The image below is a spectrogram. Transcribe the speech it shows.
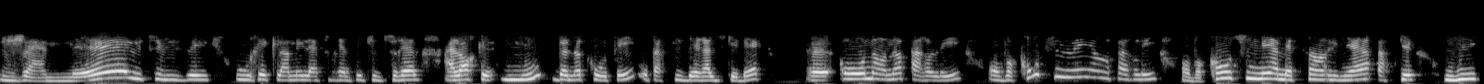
jamais utiliser ou réclamer la souveraineté culturelle, alors que nous, de notre côté, au Parti libéral du Québec, euh, on en a parlé, on va continuer à en parler, on va continuer à mettre ça en lumière parce que oui,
